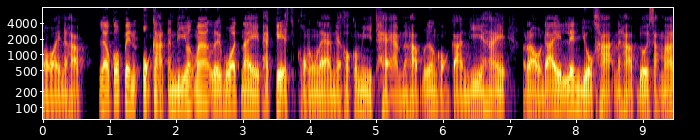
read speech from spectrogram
น้อยนะครับ แล้วก็เป็นโอกาสอันดีมาก ๆ เลยเพราะว่าในแพ็กเกจของโรงแรมเนี่ยเขาก็มีแถมนะครับเรื่องของการที่ให้เราได้เล่นโยคะนะครับโดยสามารถ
